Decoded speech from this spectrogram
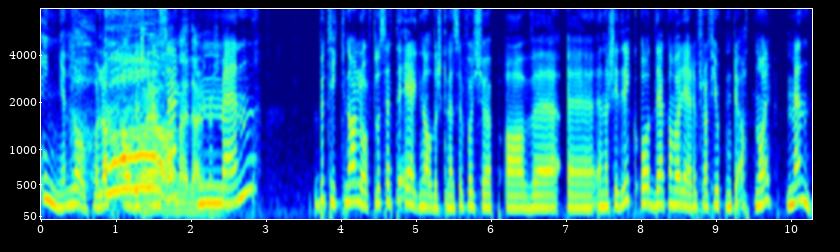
ingen lovpålagt aldersgrense. oh, ja, nei, det det men butikkene har lov til å sette egne aldersgrenser for kjøp av eh, eh, energidrikk. Og det kan variere fra 14 til 18 år. Men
